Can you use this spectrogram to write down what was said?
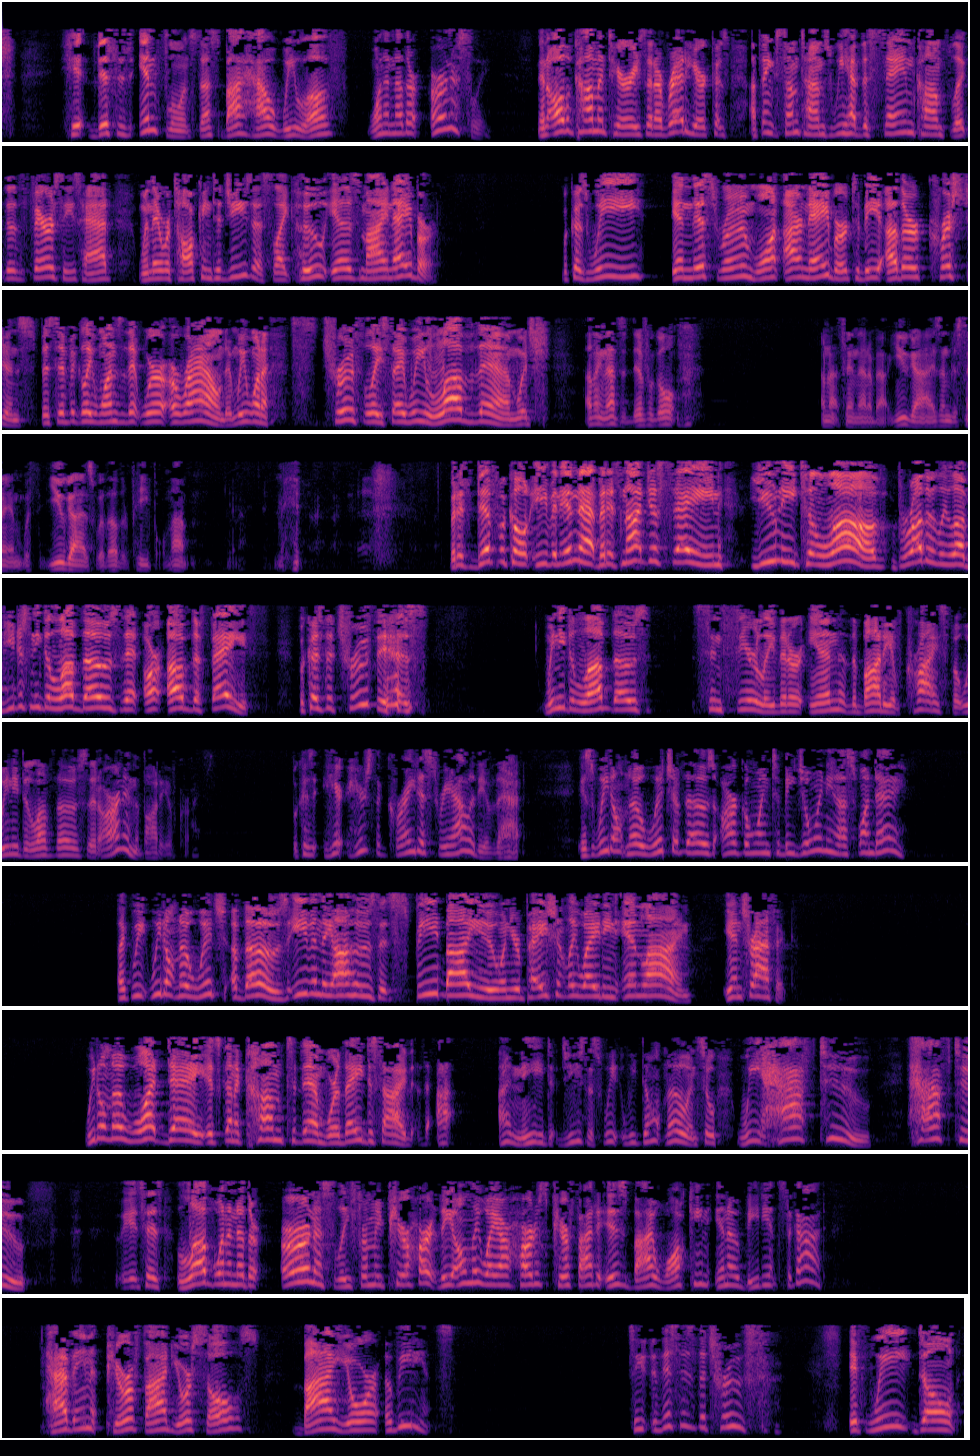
this has influenced us by how we love one another earnestly. And all the commentaries that I've read here, because I think sometimes we have the same conflict that the Pharisees had when they were talking to Jesus. Like, who is my neighbor? Because we in this room want our neighbor to be other Christians, specifically ones that we're around. And we want to truthfully say we love them, which I think that's difficult. I'm not saying that about you guys. I'm just saying with you guys with other people, not. You know. But it's difficult even in that. But it's not just saying you need to love brotherly love. You just need to love those that are of the faith. Because the truth is, we need to love those sincerely that are in the body of Christ, but we need to love those that aren't in the body of Christ. Because here, here's the greatest reality of that is we don't know which of those are going to be joining us one day. Like we, we don't know which of those, even the yahoos that speed by you when you're patiently waiting in line in traffic. We don't know what day it's going to come to them where they decide, I, I need Jesus. We, we don't know. And so we have to, have to, it says, love one another earnestly from a pure heart. The only way our heart is purified is by walking in obedience to God. Having purified your souls by your obedience. See, this is the truth. If we don't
